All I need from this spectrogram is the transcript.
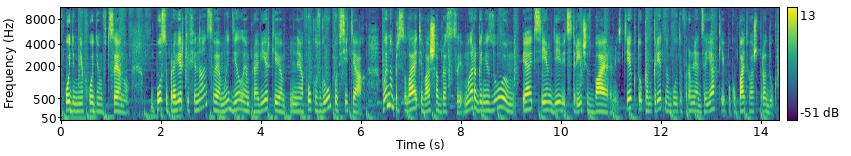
входим, не входим в цену. После проверки финансовой мы делаем проверки фокус-группы в сетях. Вы нам присылаете ваши образцы. Мы организуем 5, 7, 9 встреч с байерами, с те, кто конкретно будет оформлять заявки и покупать ваш продукт.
